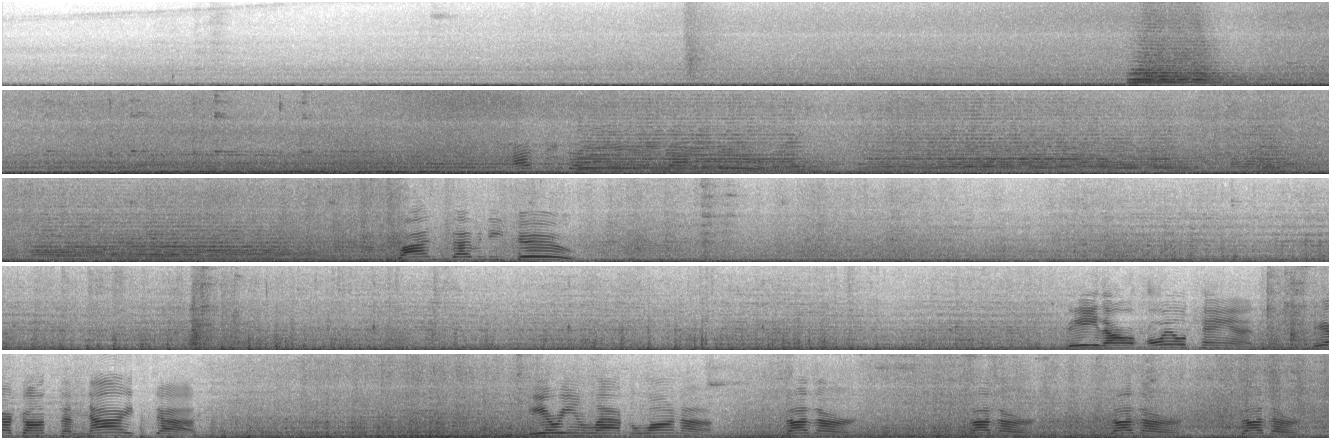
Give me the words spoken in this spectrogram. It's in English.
One seventy-two. These are oil cans. Here comes some nice stuff. Erie and Lackawanna. Southern. Southern. Southern. Southern.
